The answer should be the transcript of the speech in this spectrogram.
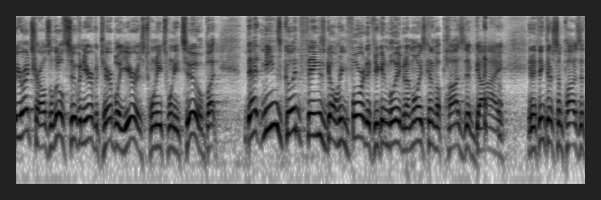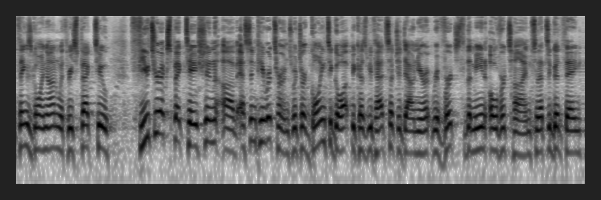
but you're right, Charles. A little souvenir of a terrible year is 2022. But that means good things going forward, if you can believe it. I'm always kind of a positive guy, and I think there's some positive things going on with respect to future expectation of S&P returns, which are going to go up because we've had such a down year. It reverts to the mean over time, so that's a good thing.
